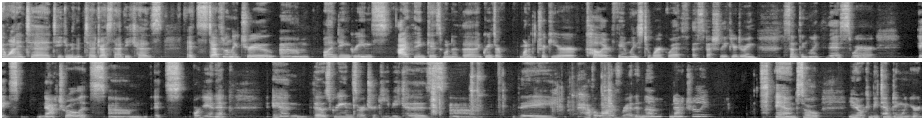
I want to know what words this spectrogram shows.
I wanted to take a minute to address that because it's definitely true. Um, blending greens, I think, is one of the greens are one of the trickier color families to work with, especially if you're doing something like this where it's natural, it's um, it's organic, and those greens are tricky because um, they have a lot of red in them naturally, and so you know it can be tempting when you're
